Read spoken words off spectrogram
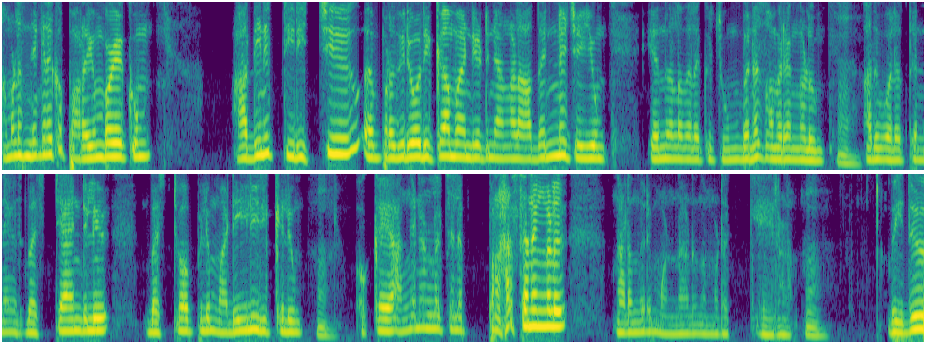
നമ്മൾ എന്തെങ്കിലുമൊക്കെ പറയുമ്പോഴേക്കും അതിന് തിരിച്ച് പ്രതിരോധിക്കാൻ വേണ്ടിയിട്ട് ഞങ്ങൾ അതന്നെ ചെയ്യും എന്നുള്ള നിലയ്ക്ക് ചുംബന സമരങ്ങളും അതുപോലെ തന്നെ ബസ് സ്റ്റാൻഡിൽ ബസ് സ്റ്റോപ്പിലും മടിയിലിരിക്കലും ഒക്കെ അങ്ങനെയുള്ള ചില പ്രഹസനങ്ങൾ നടന്നൊരു മണ്ണാണ് നമ്മുടെ കേരളം. അപ്പം ഇത്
